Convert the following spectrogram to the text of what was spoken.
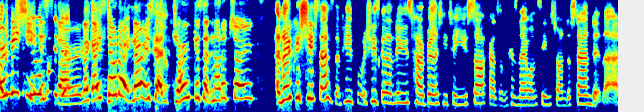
Only she is though. Like I still don't know. Is that a joke? Is that not a joke? I know because she says that people she's going to lose her ability to use sarcasm because no one seems to understand it there,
